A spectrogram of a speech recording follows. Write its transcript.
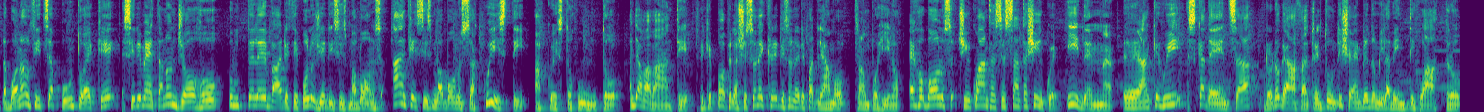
la buona notizia appunto è che si rimettano in gioco tutte le varie tipologie di sisma bonus, anche il sisma bonus acquisti a questo punto. Andiamo avanti, perché poi per la cessione credito ne riparliamo tra un pochino. Eco bonus 50-65, idem, eh, anche qui scadenza prorogata al 31 dicembre 2024.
